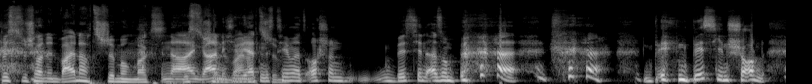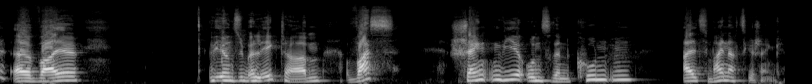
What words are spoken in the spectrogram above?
bist du schon in Weihnachtsstimmung, Max? Nein, gar nicht. Wir hatten das? Thema jetzt auch schon ein bisschen, also ein bisschen schon, äh, weil wir uns überlegt haben, was schenken wir unseren Kunden als Weihnachtsgeschenk?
